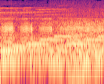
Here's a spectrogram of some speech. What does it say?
Ha ha ha ha!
